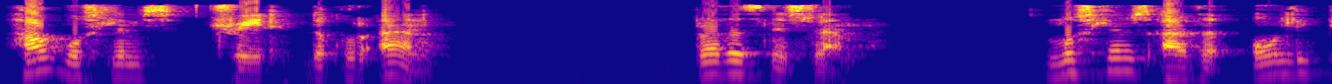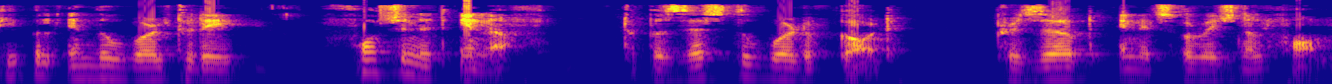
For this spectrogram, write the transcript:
How Muslims treat the Quran. Brothers in Islam, Muslims are the only people in the world today fortunate enough to possess the Word of God preserved in its original form,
